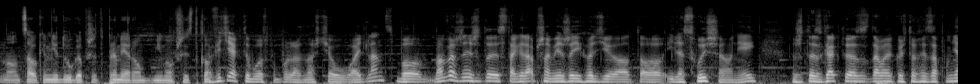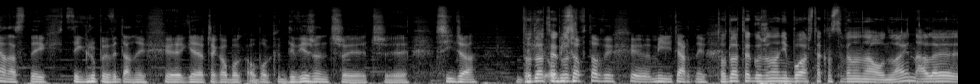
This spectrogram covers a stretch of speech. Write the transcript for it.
no, całkiem niedługo przed premierą mimo wszystko. Wiecie, jak to było z popularnością Wildlands? Bo mam wrażenie, że to jest ta gra, przynajmniej jeżeli chodzi o to, ile słyszę o niej, że to jest gra, która została jakoś trochę zapomniana z tej, z tej grupy wydanych e, giereczek obok, obok Division czy, czy Siege'a. Dlatego, że Ubisoftowych, e, militarnych. To dlatego, że ona nie była aż tak nastawiona na online, ale y,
